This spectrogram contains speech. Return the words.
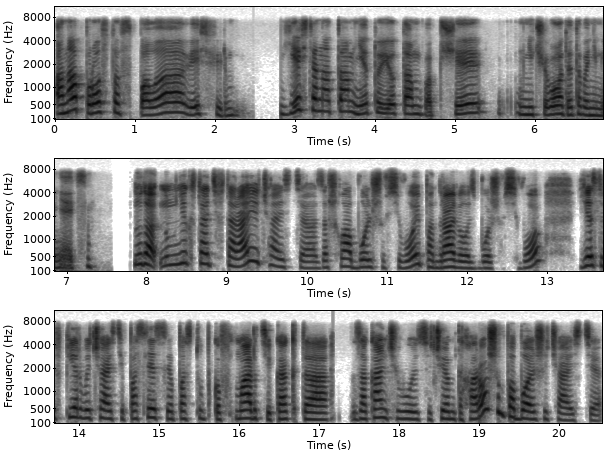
она просто спала весь фильм. Есть она там, нету ее там, вообще ничего от этого не меняется. Ну да, ну мне, кстати, вторая часть а, зашла больше всего и понравилась больше всего. Если в первой части последствия поступков Марти как-то заканчиваются чем-то хорошим по большей части,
